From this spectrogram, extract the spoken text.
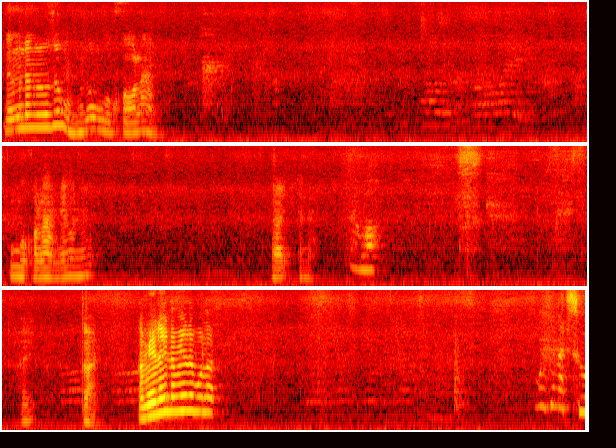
Đừng đừng dùng, dùng cũng khó làm. Không buộc khó làm nhé con nhé. Đấy, đây này. Đấy bố Nằm yên đấy, nằm yên đấy một lần. Ui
